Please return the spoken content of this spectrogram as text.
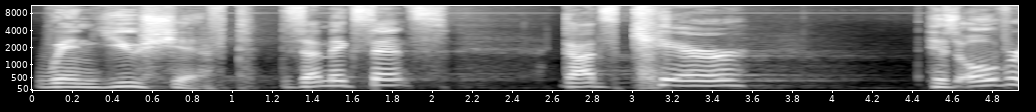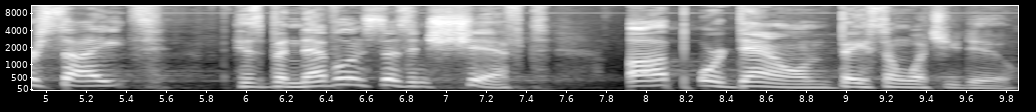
when you shift. Does that make sense? God's care, his oversight, his benevolence doesn't shift up or down based on what you do.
